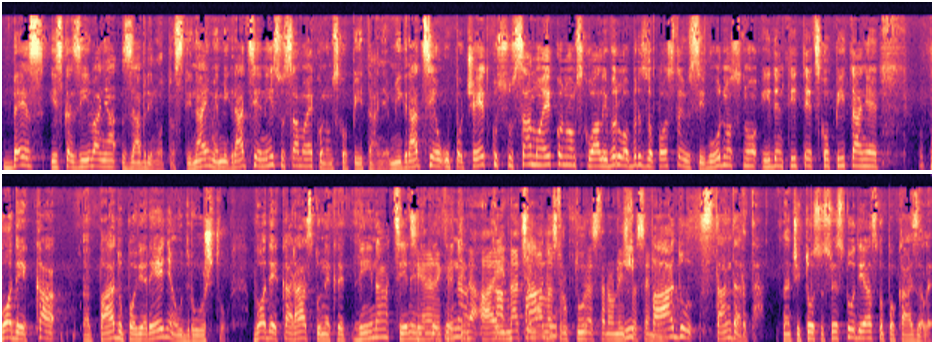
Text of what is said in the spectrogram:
bez iskazivanja zabrinutosti. Naime, migracije nisu samo ekonomsko pitanje. Migracije u početku su samo ekonomsko, ali vrlo brzo postaju sigurnosno, identitetsko pitanje, vode ka e, padu povjerenja u društvu vode ka rastu nekretnina, cijene, nekretnina, a i nacionalna struktura stanovništva se I padu standarda. Znači, to su sve studije jasno pokazale.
